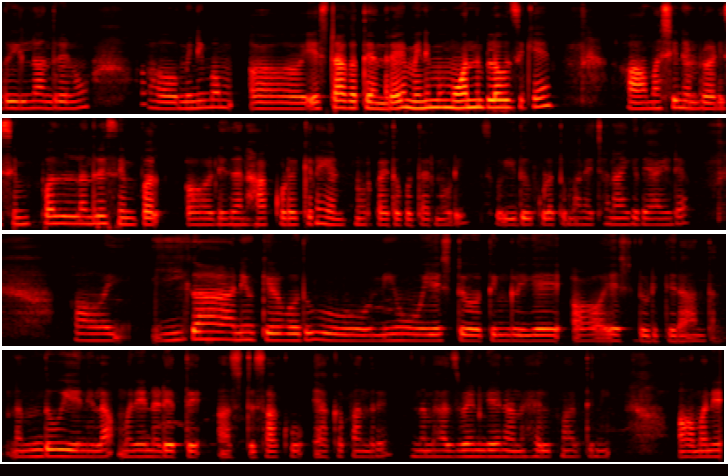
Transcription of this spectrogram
ಅದು ಇಲ್ಲ ಅಂದ್ರೂ ಮಿನಿಮಮ್ ಎಷ್ಟಾಗತ್ತೆ ಅಂದರೆ ಮಿನಿಮಮ್ ಒಂದು ಬ್ಲೌಸಿಗೆ ಮಷಿನ್ ಎಂಬ್ರಾಯ್ಡಿ ಸಿಂಪಲ್ ಅಂದರೆ ಸಿಂಪಲ್ ಡಿಸೈನ್ ಹಾಕ್ಕೊಡೋಕ್ಕೇ ಎಂಟುನೂರು ರೂಪಾಯಿ ತಗೋತಾರೆ ನೋಡಿ. ಸೊ ಇದು ಕೂಡ ತುಂಬಾ ಚೆನ್ನಾಗಿದೆ ಐಡಿಯಾ ಈಗ ನೀವು ಕೇಳ್ಬೋದು, ನೀವು ಎಷ್ಟು ತಿಂಗಳಿಗೆ ಎಷ್ಟು ದುಡಿತೀರಾ ಅಂತ. ನಮ್ಮದು ಏನಿಲ್ಲ, ಮನೆ ನಡೆಯುತ್ತೆ, ಅಷ್ಟು ಸಾಕು. ಯಾಕಪ್ಪ ಅಂದರೆ, ನಮ್ಮ ಹಸ್ಬೆಂಡ್ಗೆ ನಾನು ಹೆಲ್ಪ್ ಮಾಡ್ತೀನಿ. ಮನೆ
